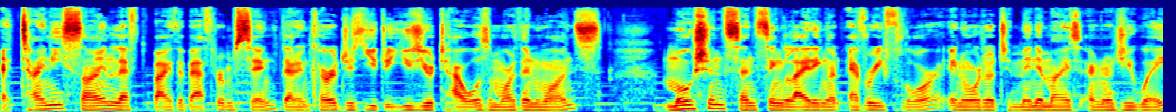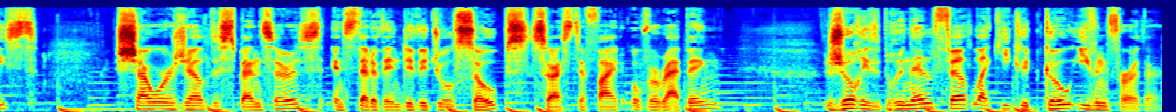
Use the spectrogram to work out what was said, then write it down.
A tiny sign left by the bathroom sink that encourages you to use your towels more than once? Motion sensing lighting on every floor in order to minimize energy waste? Shower gel dispensers instead of individual soaps so as to fight overwrapping? Joris Brunel felt like he could go even further.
